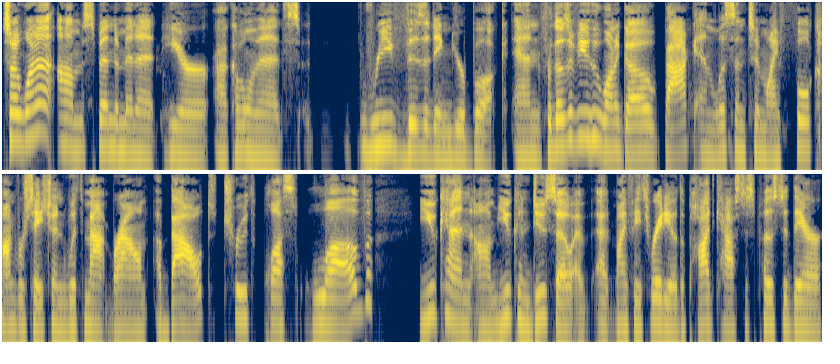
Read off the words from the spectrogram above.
So I want to um, spend a minute here, a couple of minutes, revisiting your book. And for those of you who want to go back and listen to my full conversation with Matt Brown about Truth Plus Love, you can um, you can do so at, at, My Faith Radio. The podcast is posted there.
